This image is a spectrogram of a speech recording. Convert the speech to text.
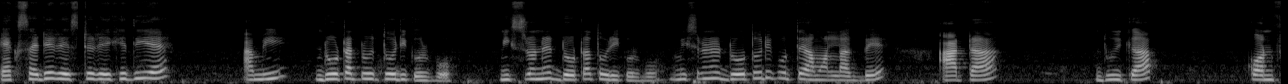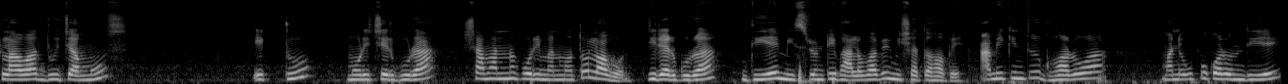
এক সাইডে রেস্টে রেখে দিয়ে আমি ডোটা তৈরি করব। মিশ্রণের ডোটা তৈরি করব। মিশ্রণের ডো তৈরি করতে আমার লাগবে আটা, দুই কাপ কর্নফ্লাওয়ার দুই চামচ, একটু মরিচের গুঁড়া, সামান্য পরিমাণ মতো লবণ, জিরার গুঁড়া দিয়ে মিশ্রণটি ভালোভাবে মিশাতে হবে। আমি কিন্তু ঘরোয়া মানে উপকরণ দিয়েই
